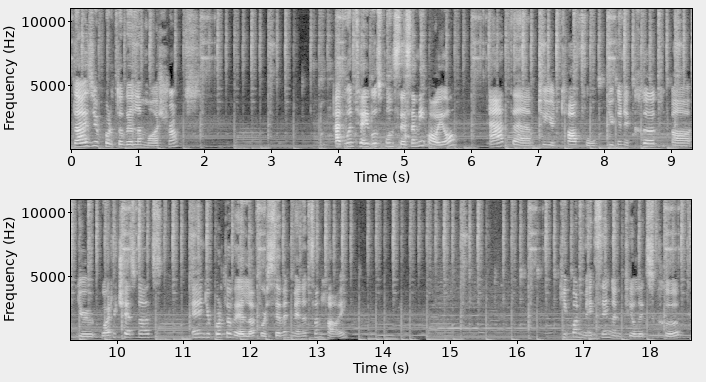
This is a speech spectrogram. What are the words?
Dice your portobello mushrooms. Add one tablespoon sesame oil. Add them to your tofu. You're gonna cook uh, your water chestnuts and your portobello for seven minutes on high. Keep on mixing until it's cooked.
